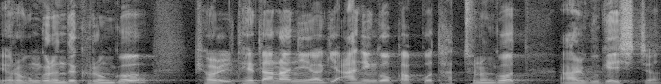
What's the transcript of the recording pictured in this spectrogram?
여러분 그런데 그런 거 별 대단한 이야기 아닌 것 같고 다투는 것 알고 계시죠?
